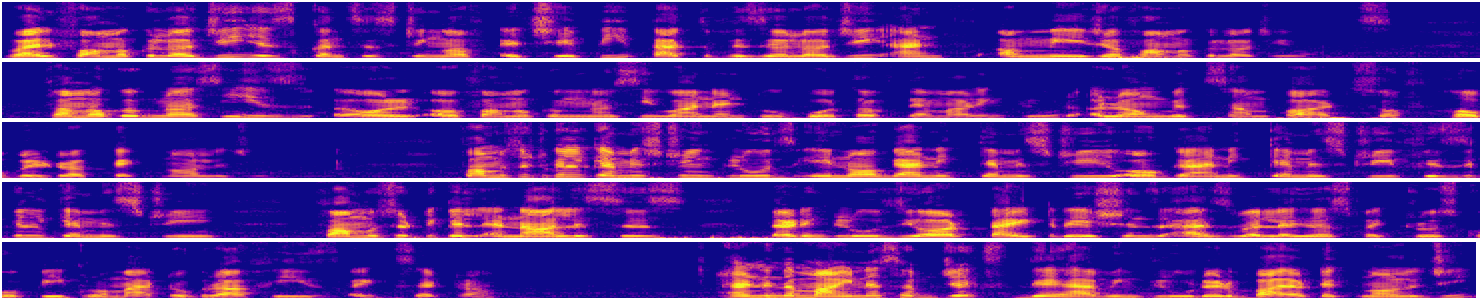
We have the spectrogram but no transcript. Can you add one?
While pharmacology is consisting of HAP, pathophysiology, and a major pharmacology ones. Pharmacognosy is all uh, pharmacognosy 1 and 2, both of them are included, along with some parts of herbal drug technology. Pharmaceutical chemistry includes inorganic chemistry, organic chemistry, physical chemistry, pharmaceutical analysis that includes your titrations as well as your spectroscopy, chromatographies, etc. And in the minor subjects, they have included biotechnology,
